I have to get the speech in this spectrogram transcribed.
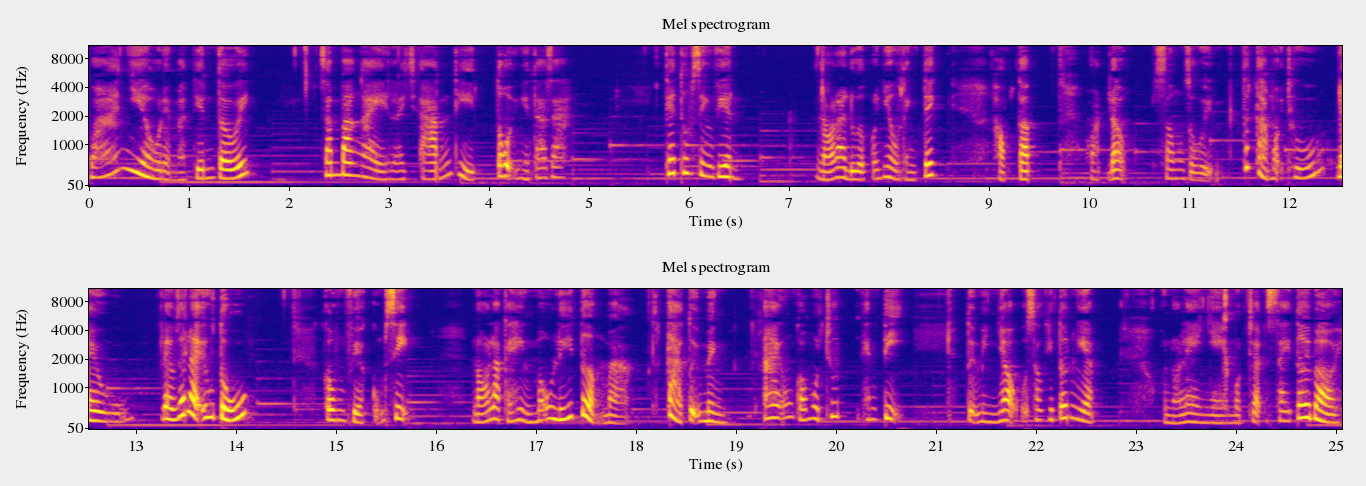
quá nhiều để mà tiến tới. Dăm ba ngày là án thì tội người ta ra. Kết thúc sinh viên nó là đứa có nhiều thành tích học tập hoạt động xong rồi tất cả mọi thứ đều đều rất là ưu tú. Công việc cũng xịn nó là cái hình mẫu lý tưởng mà tất cả tụi mình ai cũng có một chút ghen tị. Tụi mình nhậu sau khi tốt nghiệp nó lè nhè một trận say tơi bời.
